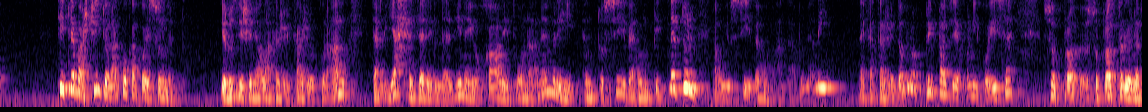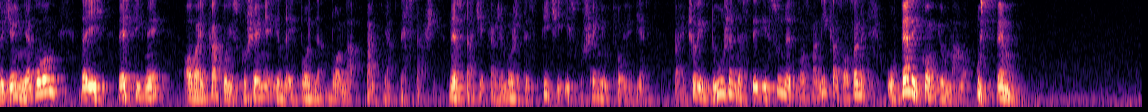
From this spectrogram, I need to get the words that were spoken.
Ti trebaš činiti onako kako je sunnet. Jer uzvišenje Allah kaže, kaže u Kur'anu da li jahzari ladine yuhalifuna nemrihi en tusibehum fitnetun au yusibehum adabun ali neka kaže dobro pripaze oni koji se supro, suprostavljaju na njegovom da ih ne stigne ovaj kako iskušenje ili da ih bolna, bolna patnja ne snaži. Ne snaži, kaže, možete stići iskušenje u tvojoj vjeri. Pa je čovjek dužan da sledi sunnet poslanika sa osvrame u velikom i u malom, u svemu.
